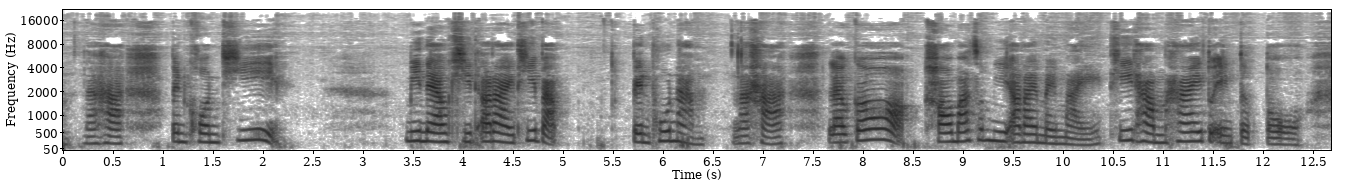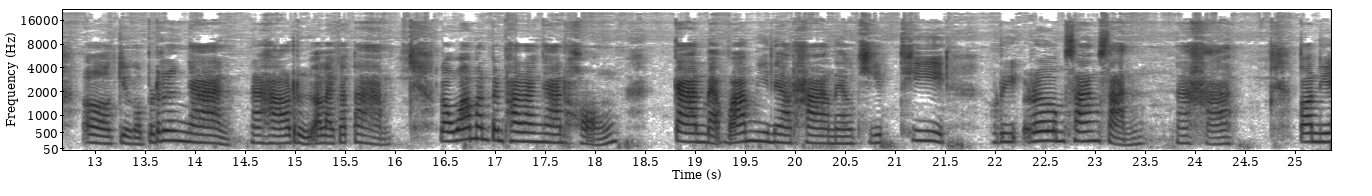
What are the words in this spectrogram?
ำนะคะ เป็นคนที่มีแนวคิดอะไรที่แบบเป็นผู้นำ นะคะ แล้วก็เขามักจะมีอะไรใหม่ ๆ ที่ทำให้ตัวเองเติบโตเเกี่ยวกับเรื่องงานนะคะ หรืออะไรก็ตาม เราว่ามันเป็นพลังงานของการแบบว่ามีแนวทางแนวคิดที่เริ่มสร้างสรรค์นะคะ ตอนนี้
